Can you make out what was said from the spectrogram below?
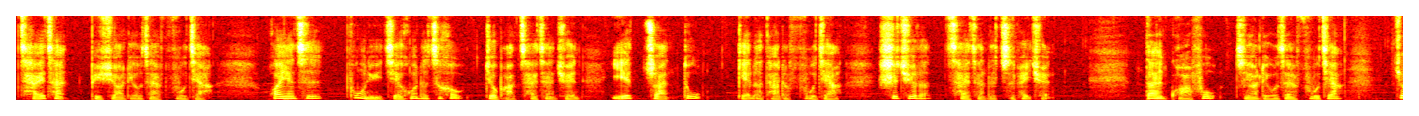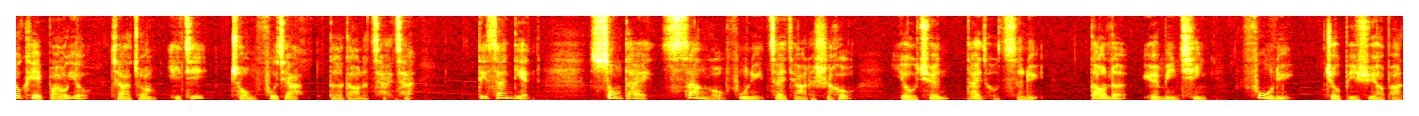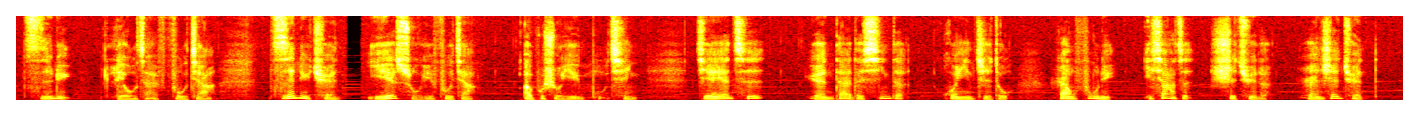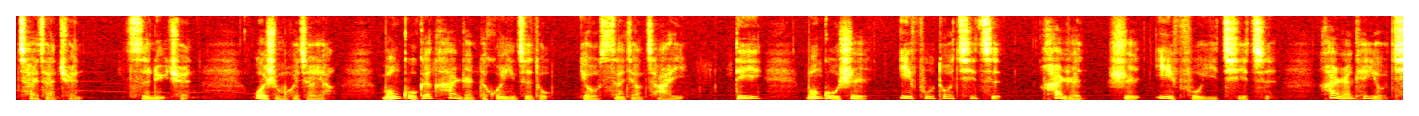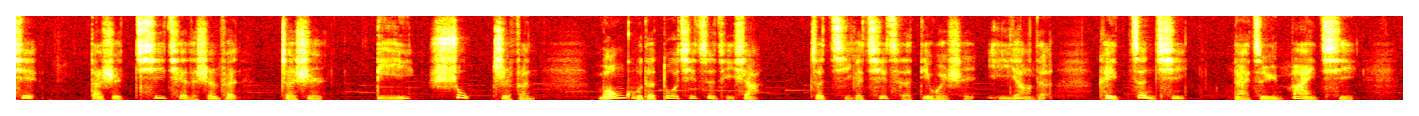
财产必须要留在夫家。换言之，妇女结婚了之后，就把财产权也转渡给了他的夫家，失去了财产的支配权。但寡妇只要留在夫家，就可以保有嫁妆以及从夫家得到的财产。第三点。宋代丧偶妇女在家的时候，有权带走子女；到了元明清，妇女就必须要把子女留在夫家，子女权也属于夫家，而不属于母亲。简言之，元代的新的婚姻制度，让妇女一下子失去了人身权、财产权、子女权。为什么会这样？蒙古跟汉人的婚姻制度有三项差异。第一，蒙古是一夫多妻制，汉人是一夫一妻制。汉人可以有妾，但是妻妾的身份则是嫡庶之分。蒙古的多妻制底下，这几个妻子的地位是一样的，可以正妻乃至于卖妻。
